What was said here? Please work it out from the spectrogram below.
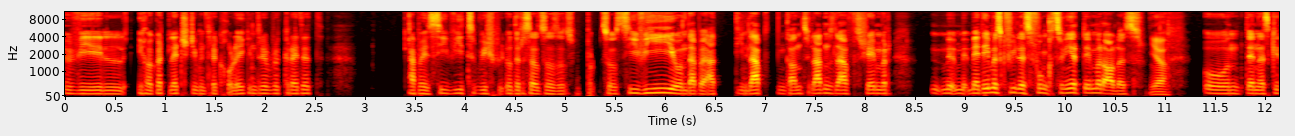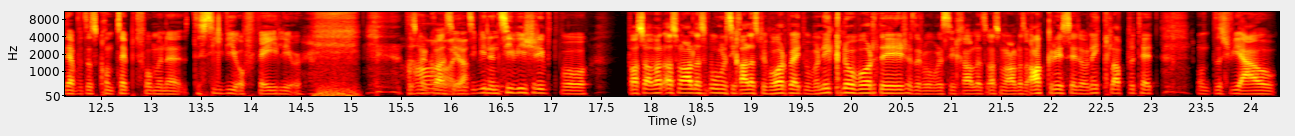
Weil ich habe gerade letztens mit einer Kollegin darüber geredet. Eben CV zum Beispiel, oder so, so, so, so CV und eben auch dein, Leb dein ganzer Lebenslauf, das ist immer, man, man hat immer das Gefühl, es funktioniert immer alles. Ja. Und dann es gibt einfach das Konzept von einem the CV of Failure. Dass man Ah, quasi ja. wie ein CV schreibt, wo, was, was man alles, wo man sich alles beworben hat, wo man nicht genommen worden ist, oder wo man sich alles, was man alles angerissen hat, was nicht geklappt hat. Und das ist wie auch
